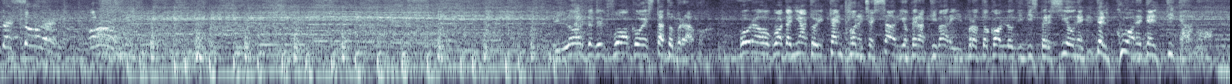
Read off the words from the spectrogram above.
Del sole! Oh! Il Lord del Fuoco è stato bravo. Ora ho guadagnato il tempo necessario per attivare il protocollo di dispersione del cuore del titano.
